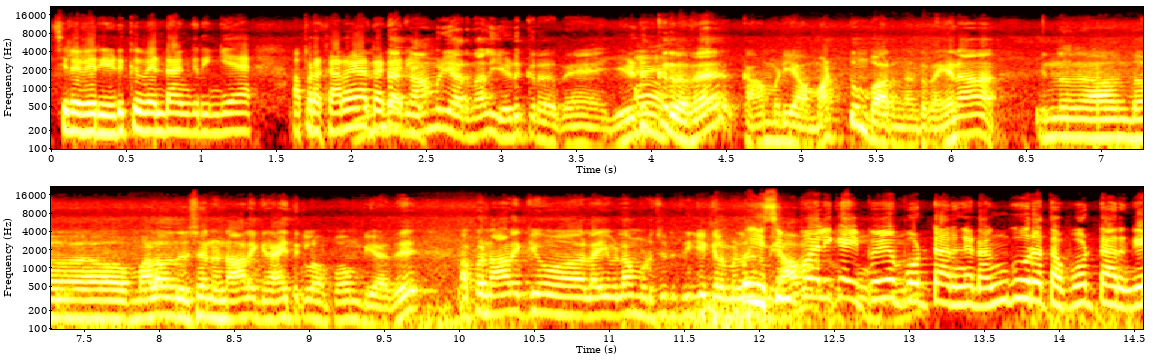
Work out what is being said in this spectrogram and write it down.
சில பேர் எடுக்க வேண்டாங்கிறீங்க. அப்புறம் கரகாட்டக்காரி காமெடியா இருந்தாலும் எடுக்கிறத. எடுக்கிறத காமெடியா மட்டும் பாருங்கன்றதான் ஏன்னா இன்னும் அந்த மழை வந்துருச்சு நாளைக்கு ஞாயிற்றுக்கிழமை போக முடியாது. அப்ப நாளைக்கும் லைவ் எல்லாம் முடிச்சுட்டு திங்கக்கிழமை சிம்பாலிக்கா இப்பவே போட்டாருங்க. நங்கூரத்தை போட்டாருங்க.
